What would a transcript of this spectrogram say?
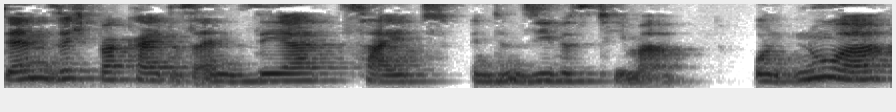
Denn Sichtbarkeit ist ein sehr zeitintensives Thema. Und nur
